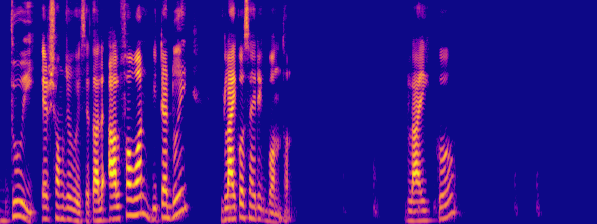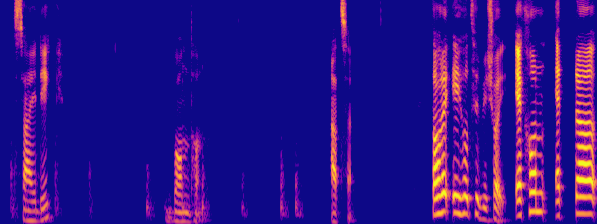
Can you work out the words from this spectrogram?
দুই এর সংযোগ হয়েছে। তাহলে আলফা ওয়ান, বিটা দুই গ্লাইকোসাইডিক বন্ধন। গ্লাইকো সাইডিক বন্ধন। আচ্ছা। তাহলে এই হচ্ছে বিষয়। এখন একটা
